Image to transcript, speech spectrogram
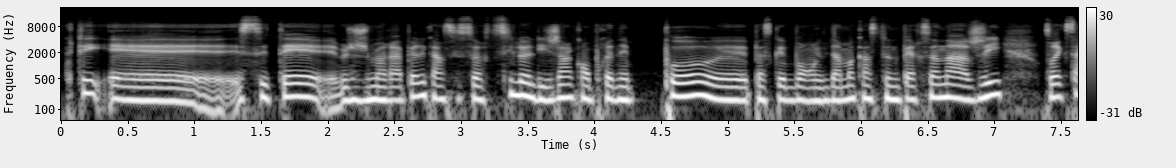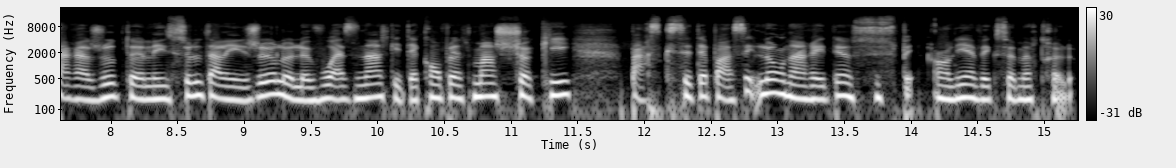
Écoutez, euh, c'était, je me rappelle quand c'est sorti, là, les gens comprenaient pas euh, parce que bon évidemment quand c'est une personne âgée on dirait que ça rajoute l'insulte à l'injure le voisinage qui était complètement choqué par ce qui s'était passé là on a arrêté un suspect en lien avec ce meurtre là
